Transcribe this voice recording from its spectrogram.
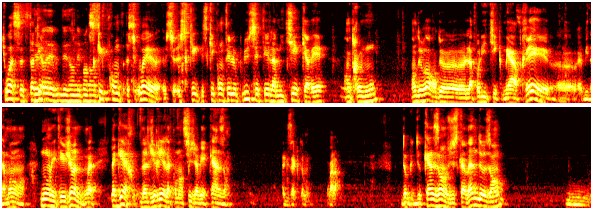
Tu vois, c'est- c'est-à-dire... Des, des indépendants. Ce qui, compte, ouais, ce, ce qui, ce qui comptait le plus, c'était l'amitié qu'il y avait entre nous, en dehors de la politique. Mais après, euh, évidemment, nous, on était jeunes. ouais. La guerre d'Algérie, elle a commencé, j'avais 15 ans. Exactement. Voilà. Donc, de 15 ans jusqu'à 22 ans, ou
